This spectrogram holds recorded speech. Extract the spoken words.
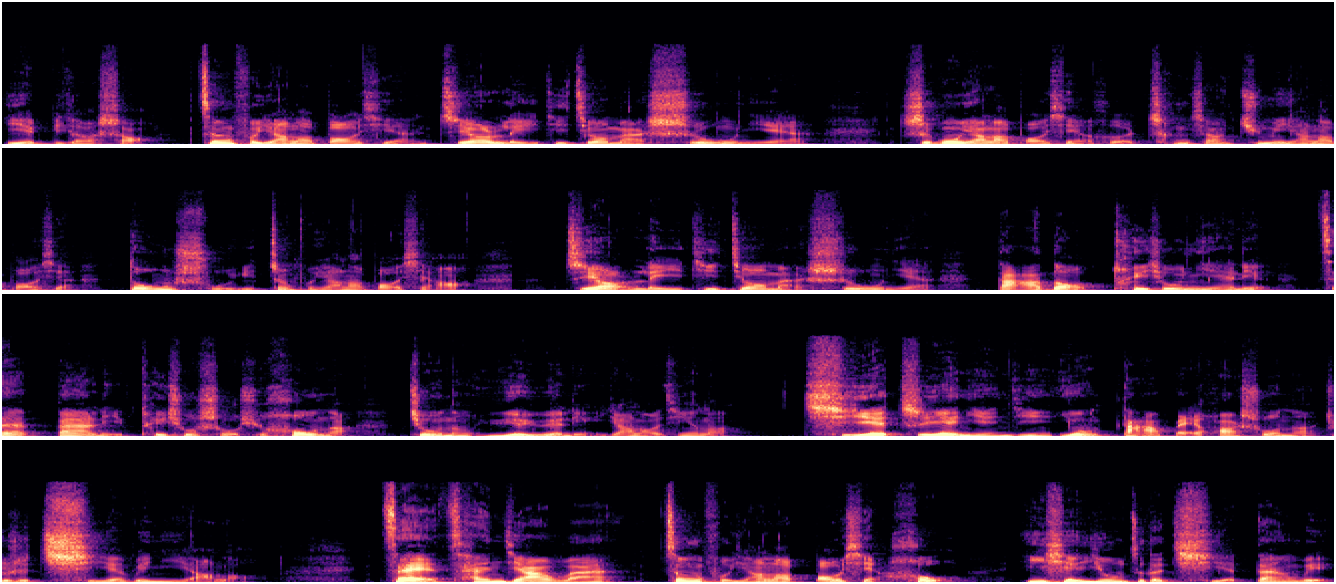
也比较少。政府养老保险只要累计交满十五年，职工养老保险和城乡居民养老保险都属于政府养老保险啊，只要累计交满十五年，达到退休年龄，在办理退休手续后呢，就能月月领养老金了。企业职业年金用大白话说呢，就是企业为你养老。在参加完政府养老保险后，一些优质的企业单位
